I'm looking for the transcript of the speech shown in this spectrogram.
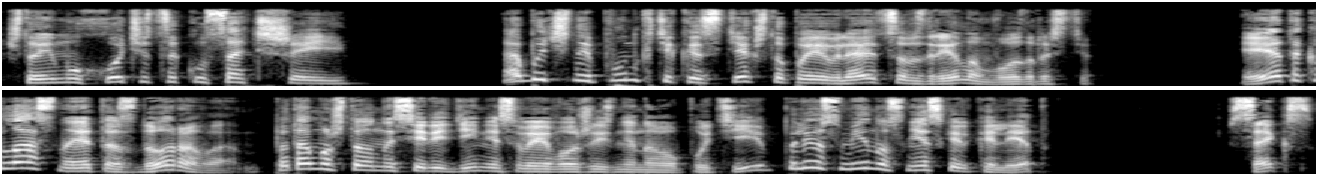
что ему хочется кусать шеи. Обычный пунктик из тех, что появляются в зрелом возрасте. И это классно, это здорово, потому что он на середине своего жизненного пути, плюс-минус несколько лет. Секс?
